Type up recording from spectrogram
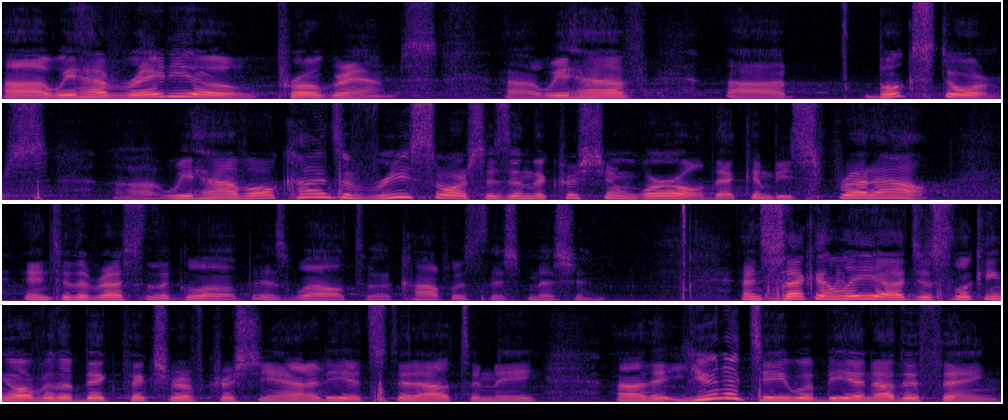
Uh, we have radio programs, uh, we have uh, bookstores, uh, we have all kinds of resources in the Christian world that can be spread out into the rest of the globe as well to accomplish this mission. And secondly, uh, just looking over the big picture of Christianity, it stood out to me uh, that unity would be another thing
